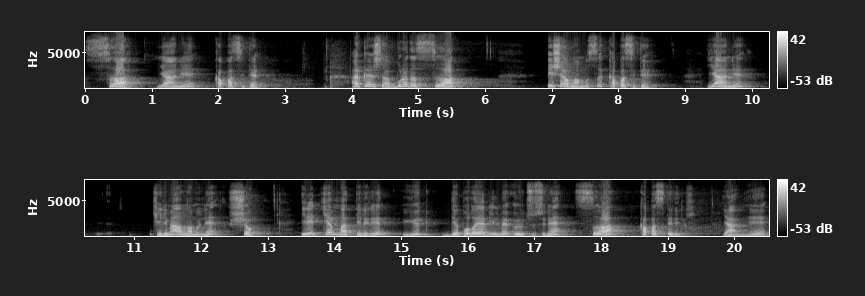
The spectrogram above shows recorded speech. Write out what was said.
sığa yani kapasite. Arkadaşlar burada sığa eş anlamlısı kapasite. Yani kelime anlamı ne? Şu. İletken maddelerin yük depolayabilme ölçüsüne sığa kapasite denir. Yani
